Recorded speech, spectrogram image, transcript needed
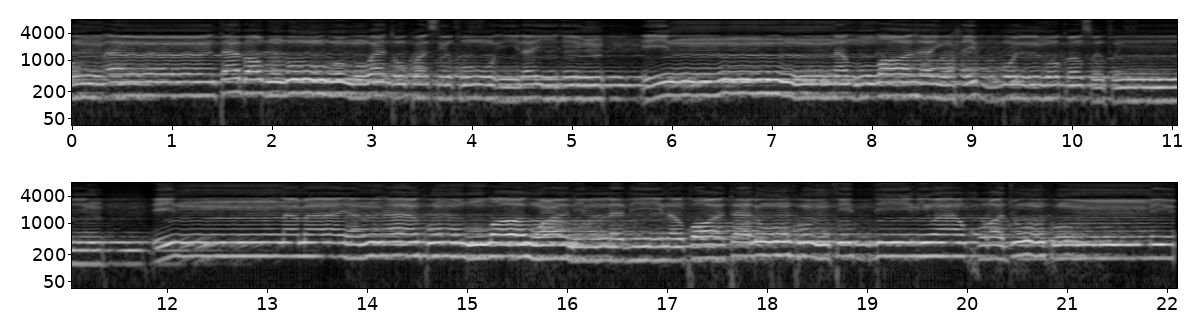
دياركم أن تبروهم وتقسطوا إليهم إن الله يحب المقسطين إنما ينهاكم الله عن الذين قاتلوكم في الدين وأخرجوكم من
